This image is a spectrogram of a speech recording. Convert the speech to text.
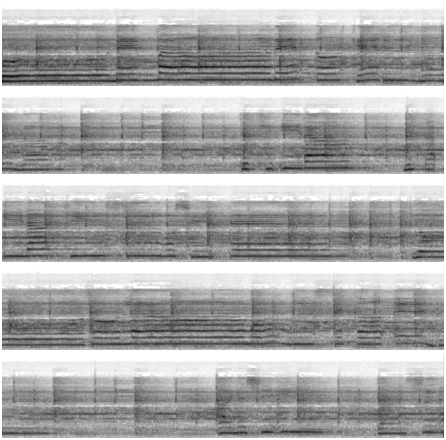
骨まで溶けるような」「テいらみたいなキスをして」「夜空も見せ変える」「激しいダンスを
